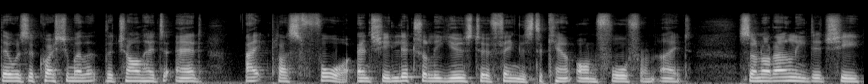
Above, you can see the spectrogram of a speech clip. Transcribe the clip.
there was a question whether the child had to add 8 plus 4 and she literally used her fingers to count on 4 from 8 so not only did she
